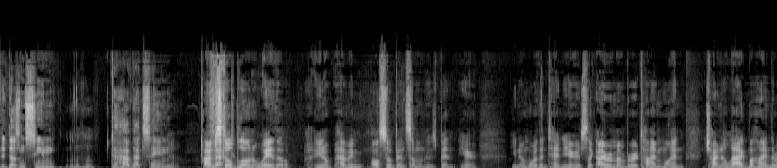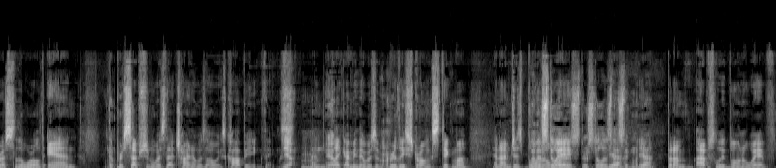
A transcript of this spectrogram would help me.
it doesn't seem mm-hmm. to have that same. Yeah. I'm still blown away though. You know, having also been someone who's been here, you know, more than 10 years. Like I remember a time when China lagged behind the rest of the world and the perception was that China was always copying things. Yeah. Mm-hmm. And Yeah. like I mean there was a really strong stigma and I'm just blown there away. is there still is yeah, that stigma. Yeah. But I'm absolutely blown away of,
